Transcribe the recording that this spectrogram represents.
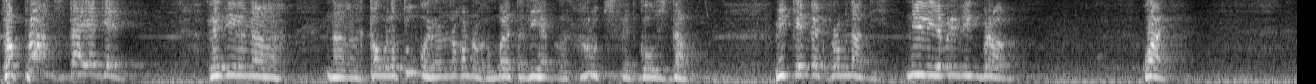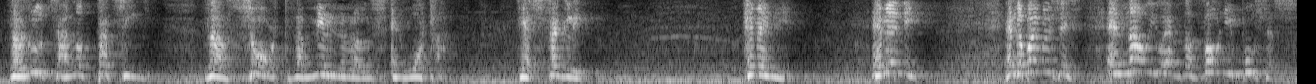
The plants die again. Ready na na kaula tubo ran rokan rokan but they have roots that goes down. We came back from Nadi, nearly everything brown. Why? The roots are not touching the salt, the minerals and water. They are struggling. Amen. Amen. And the Bible says, and now you have the thorny bushes.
